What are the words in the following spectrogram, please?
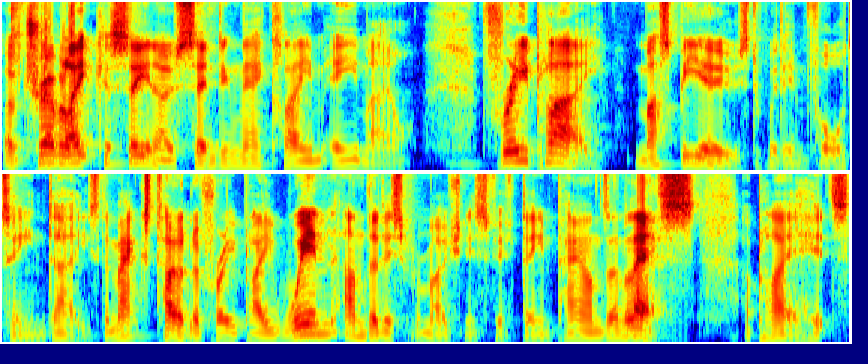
of Treble 8 Casino sending their claim email. Free play must be used within 14 days. The max total of free play win under this promotion is £15 unless a player hits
